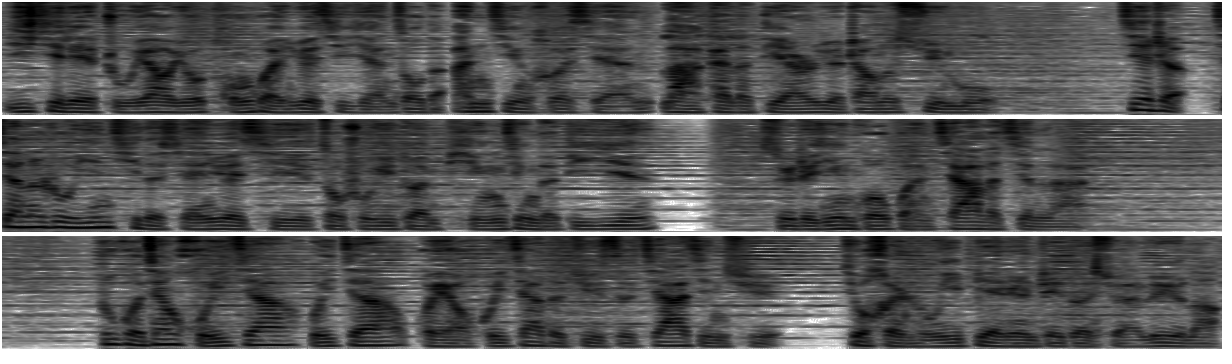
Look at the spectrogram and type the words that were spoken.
一系列主要由铜管乐器演奏的安静和弦拉开了第二乐章的序幕。接着，加了录音器的弦乐器奏出一段平静的低音，随着英国管加了进来。如果将“回家，回家，我要回家”的句子加进去，就很容易辨认这段旋律了。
